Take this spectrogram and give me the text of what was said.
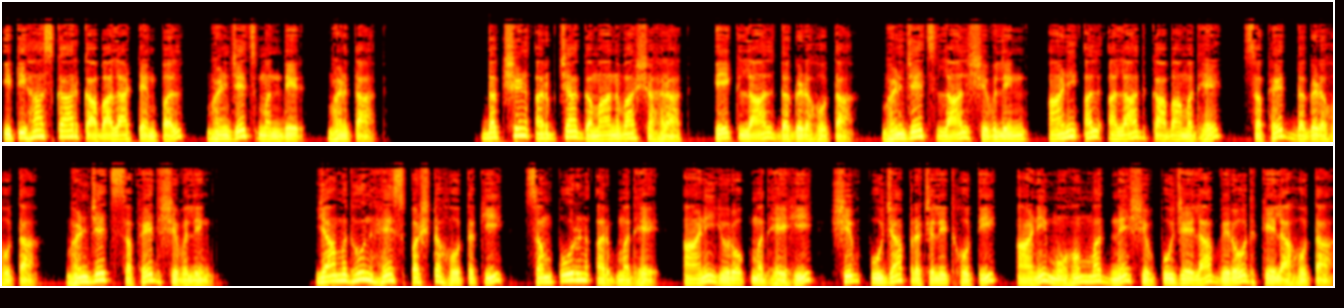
इतिहासकार काबाला टेम्पल म्हणजेच मंदिर म्हणतात. दक्षिण अरबच्या गमानवा शहरात एक लाल दगड होता. म्हणजेच लाल शिवलिंग आणि अल अलाद काबामध्ये सफेद दगड होता म्हणजेच सफेद शिवलिंग. यामधून हे स्पष्ट होतं की संपूर्ण अरबमध्ये आणि युरोपमध्येही शिवपूजा प्रचलित होती आणि मोहम्मदने शिवपूजेला विरोध केला होता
